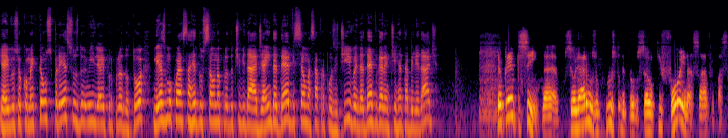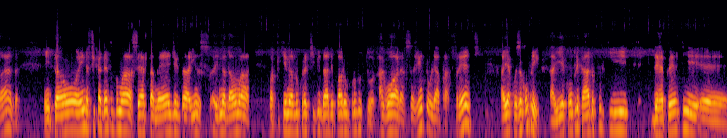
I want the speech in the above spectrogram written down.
E aí, Wilson, como é que estão os preços do milho aí para o produtor, mesmo com essa redução na produtividade? Ainda deve ser uma safra positiva? Ainda deve garantir rentabilidade? Eu creio que sim. Né? Se olharmos o custo de produção que foi na safra passada, então ainda fica dentro de uma certa média, ainda, ainda dá uma, uma pequena lucratividade para o produtor. Agora, se a gente olhar para frente, aí a coisa complica. Aí é complicado porque, de repente, é,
